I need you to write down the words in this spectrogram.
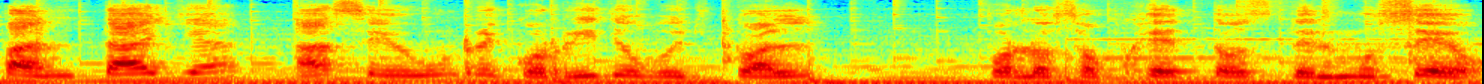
pantalla hace un recorrido virtual por los objetos del museo.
